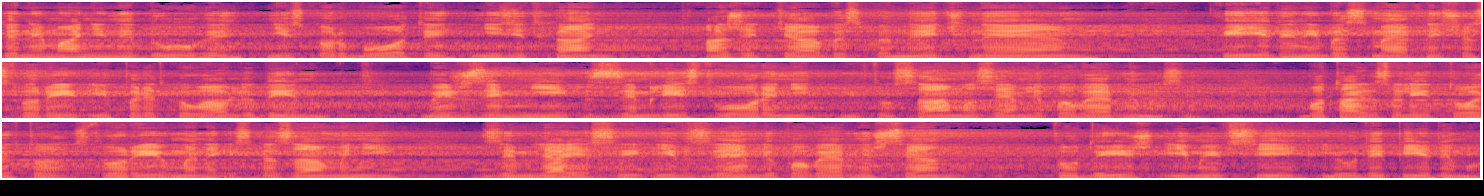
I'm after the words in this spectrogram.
де нема ні недуги, ні скорботи, ні зітхань, а життя безконечне. Ти єдиний безсмертний, що створив і впорядкував людину. Ми ж земні з землі створені, і в ту саму землю повернемося. Бо так звелів той, хто створив мене і сказав мені: земля єси і в землю повернешся. Туди ж і ми всі, люди, підемо,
